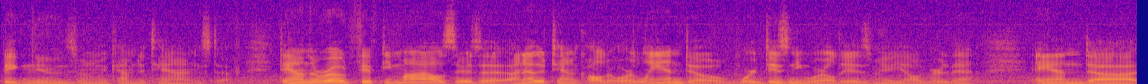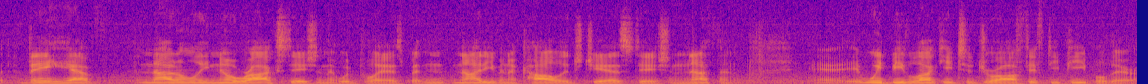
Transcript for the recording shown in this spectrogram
big news when we come to town and stuff. Down the road, 50 miles, there's a, another town called Orlando, where Disney World is. Maybe y'all have heard of that. And uh, they have not only no rock station that would play us, but not even a college jazz station. Nothing. Uh, we'd be lucky to draw 50 people there,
